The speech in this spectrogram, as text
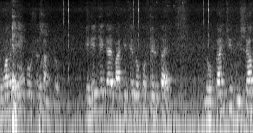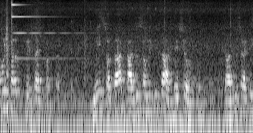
तुम्हाला एक गोष्ट सांगतो की हे जे काय बाकीचे लोक फिरत आहेत लोकांची दिशाभूल करत फिरतायत फक्त. मी स्वतः काजू समितीचा अध्यक्ष होतो. काजूसाठी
